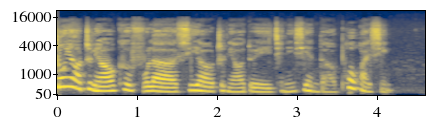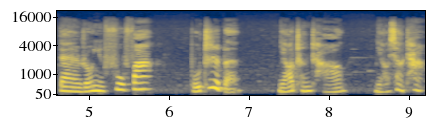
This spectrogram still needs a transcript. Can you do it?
中药治疗克服了西药治疗对前列腺的破坏性，但容易复发、不治本、疗程长、疗效差。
